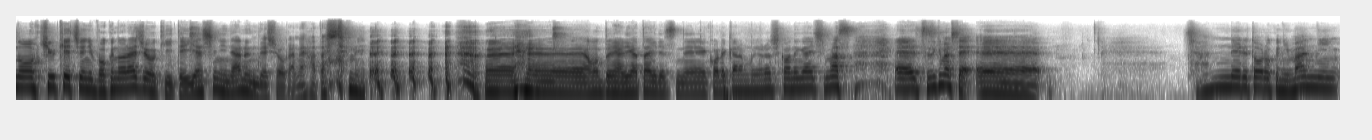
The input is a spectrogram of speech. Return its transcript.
の休憩中に僕のラジオを聞いて癒しになるんでしょうかね。果たしてね。えー、本当にありがたいですね。これからもよろしくお願いします。えー、続きまして、えー、チャンネル登録2万人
